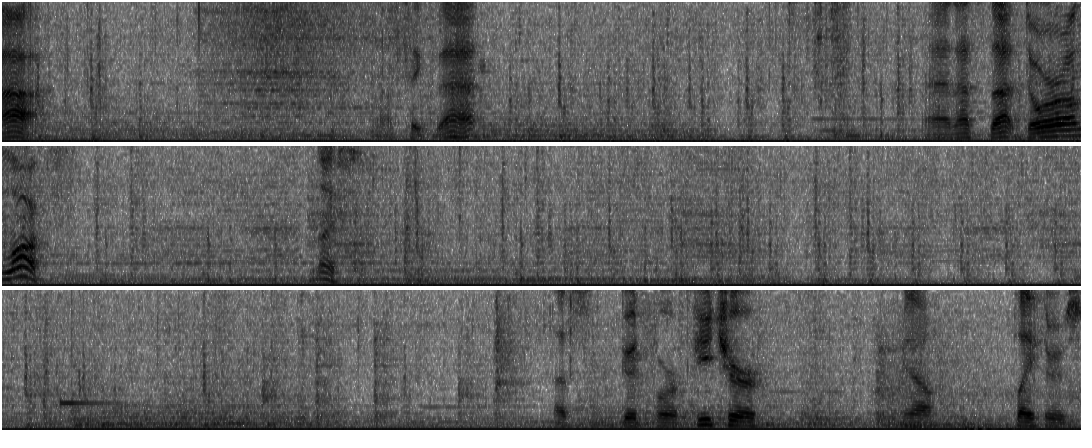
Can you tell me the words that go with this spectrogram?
Aha! I'll take that. And that's that door unlocked. Nice. That's good for future, you know, playthroughs.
